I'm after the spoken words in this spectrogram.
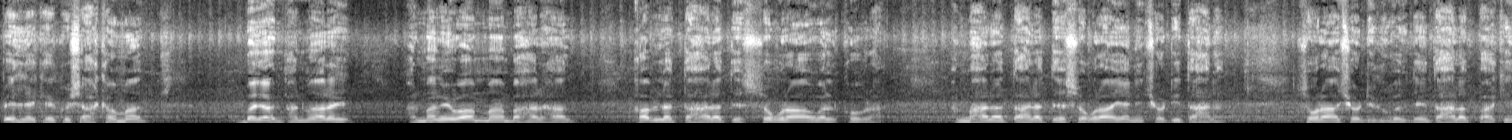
پہلے کے کچھ احکامات بیان فرما رہے ہیں۔ فرمانے و ماں بہرحال قبل تہارت سغرا والقبرا مہارت تہارت سغرا یعنی چھوٹی تہارت سغرا چھوٹی کو بولتے ہیں تہارت پاکی۔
